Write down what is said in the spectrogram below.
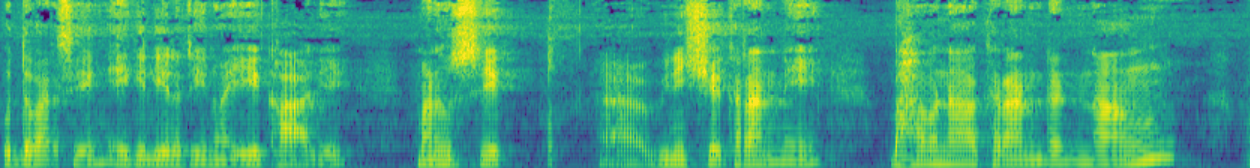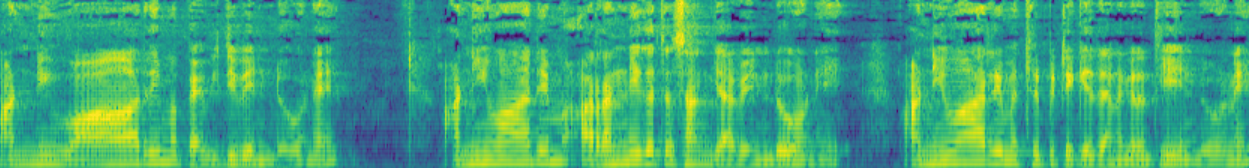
බුද්ධ වර්ෂයෙන් ඒකේ ලියලා තියෙනවා ඒ කාලේ මිනිස්සෙක් විනිශ්චය කරන්නේ භාවනා කරන්න නම් අනිවාර්යයෙන්ම පැවිදි වෙන්න ඕනේ අනිවාර්යයෙන්ම අරණ්‍යගත සංඥා වෙන්න ඕනේ අනිවාර්යයෙන්ම ත්‍රිපිටකය දැනගෙන තියෙන්න ඕනේ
